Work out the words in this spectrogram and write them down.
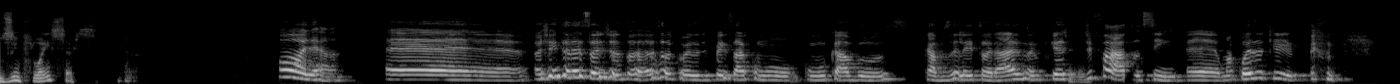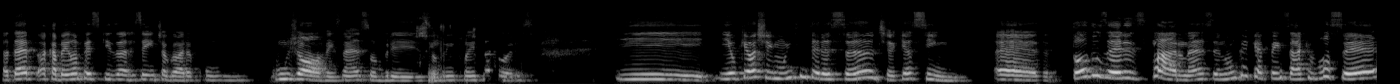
Os influencers? Olha, é... Achei interessante essa, essa coisa de pensar como, como cabos, cabos eleitorais, né? Porque, Sim. de fato, assim, é uma coisa que... até acabei uma pesquisa recente agora com, com jovens, né? Sobre, sobre influenciadores. E, e o que eu achei muito interessante é que, assim, é, todos eles, claro, né? Você nunca quer pensar que você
